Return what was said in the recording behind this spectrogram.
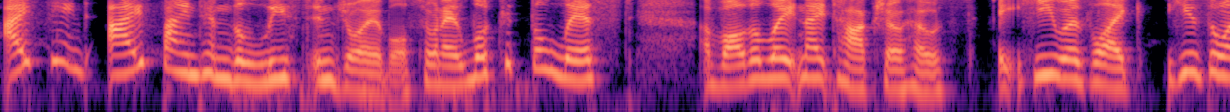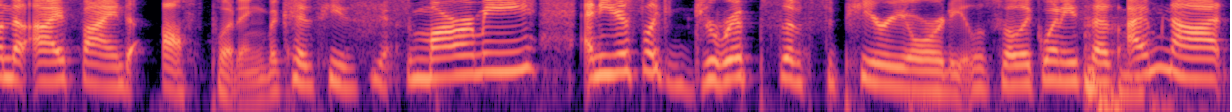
I think I find him the least enjoyable. So when I look at the list of all the late night talk show hosts, he was like he's the one that I find off-putting because he's smarmy and he just like drips of superiority. So like when he says mm-hmm. I'm not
